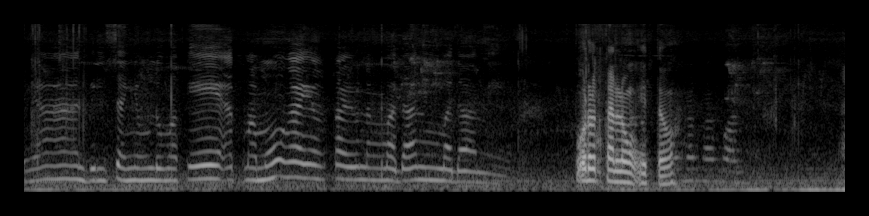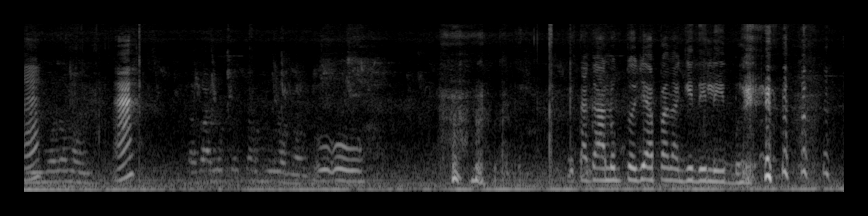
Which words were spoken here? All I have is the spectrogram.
Ayan, bilisan yung lumaki at mamungay kayo ng madaming madami. Puro talong ito. Ha? Ha? Oo. Itagalog to dyan pa nag-deliver.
